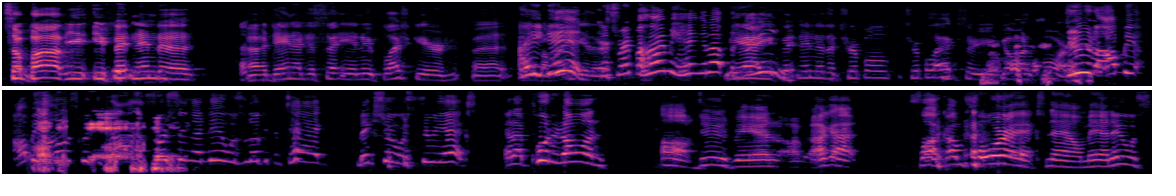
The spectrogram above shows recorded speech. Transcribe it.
So, Bob, you, you fitting into uh, Dana just sent you a new flesh gear. Uh, thing He did. It's right behind me, hanging up. Yeah, green. you fitting into the triple triple X, or you going for? Dude, I'll be I'll be honest with you guys. The first thing I did was look at the tag, make sure it was 3X, and I put it on. Oh, dude, man, I- I got fuck. I'm 4X now, man. It was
